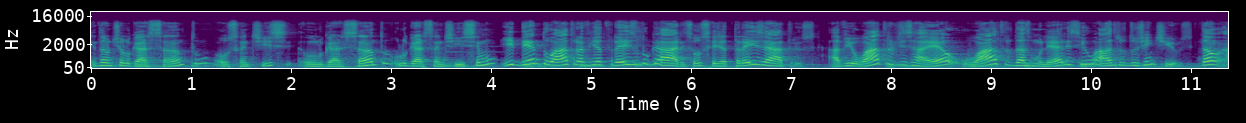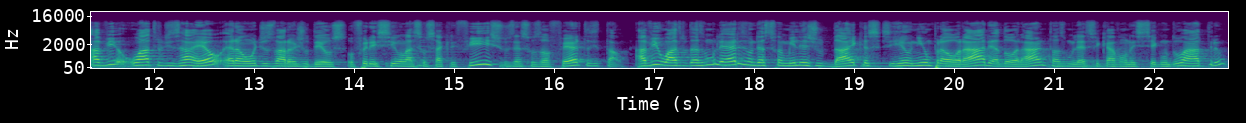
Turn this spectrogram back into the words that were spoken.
Então tinha o lugar santo, ou santíssimo, o lugar santo, o lugar santíssimo, e dentro do átrio havia três lugares, ou seja, três átrios. Havia o átrio de Israel, o átrio das mulheres e o átrio dos gentios. Então, havia o átrio de Israel, era onde os varões judeus ofereciam lá seus sacrifícios, né, suas ofertas e tal. Havia o átrio das mulheres, onde as famílias judaicas se reuniam para orar e adorar, então as mulheres ficavam nesse segundo átrio.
